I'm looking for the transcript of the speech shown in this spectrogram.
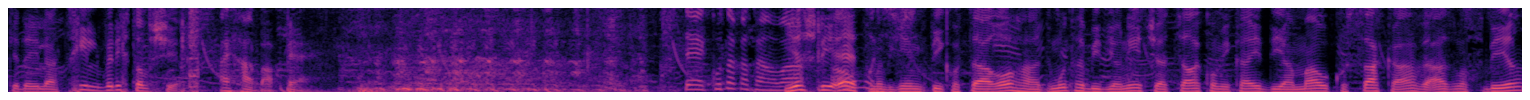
כדי להתחיל ולכתוב שיר. יש לי עט, מדגים פיקו טארו, הדמות הבדיונית שיצר הקומיקאי דיאמאו קוסאקה, ואז מסביר,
